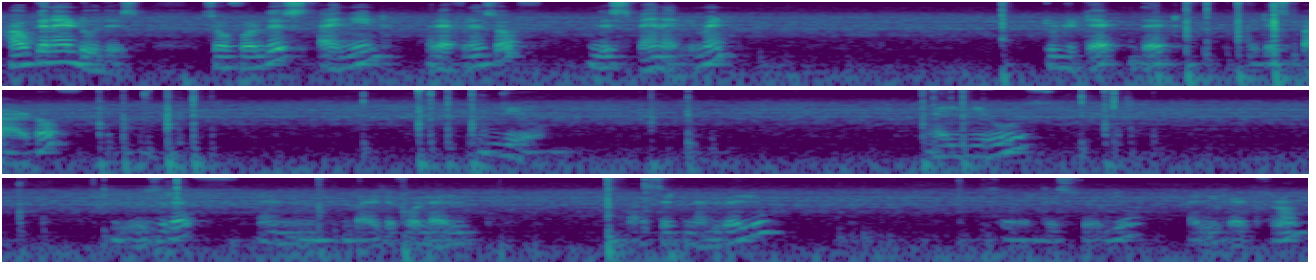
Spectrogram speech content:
How can I do this? So for this I need reference of this span element to detect that it is part of view. I'll use use ref and by default I'll pass it null value. So this value I'll get from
